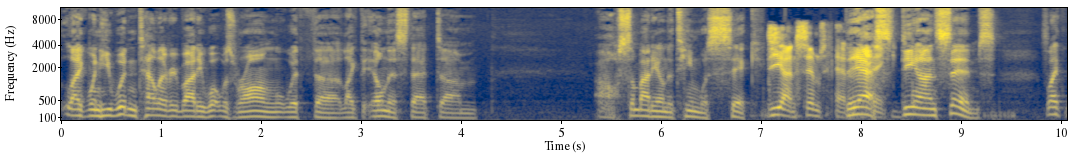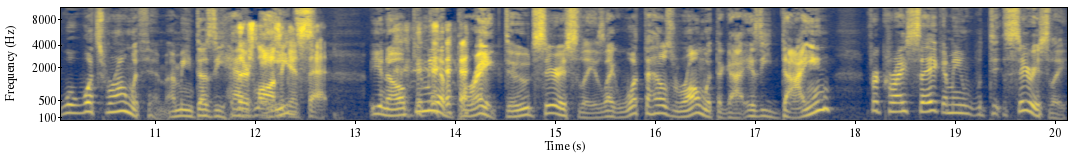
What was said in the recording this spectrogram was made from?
like when he wouldn't tell everybody what was wrong with, uh, like the illness that, um, oh, somebody on the team was sick. Dion Sims had it, Yes, Dion Sims. It's like, well, what's wrong with him? I mean, does he have? There's laws against that. You know, give me a break, dude. Seriously, it's like, what the hell's wrong with the guy? Is he dying? For Christ's sake, I mean, seriously,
